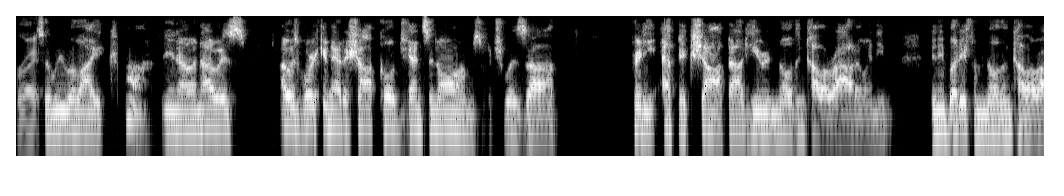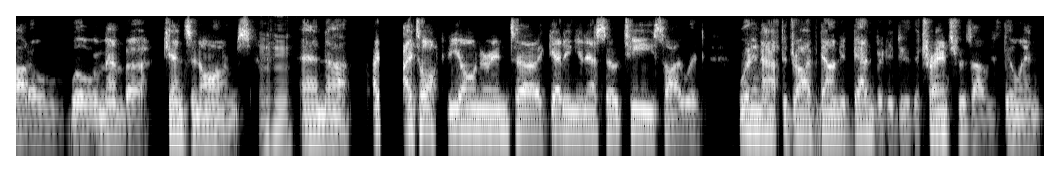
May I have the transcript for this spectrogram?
Right. So we were like, huh, you know, and I was I was working at a shop called Jensen Arms, which was a pretty epic shop out here in northern Colorado. Any anybody from northern Colorado will remember Jensen Arms. Mm-hmm. And uh, I, I talked the owner into getting an SOT so I would wouldn't have to drive down to Denver to do the transfers I was doing.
